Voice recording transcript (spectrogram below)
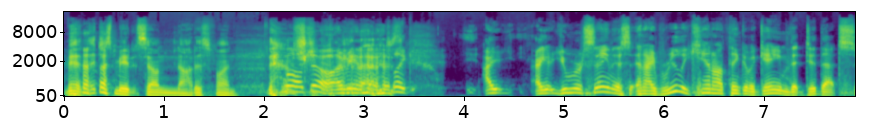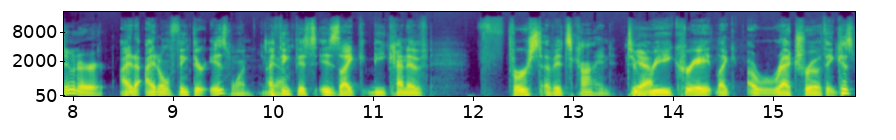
Man, that just made it sound not as fun. Well, no, I mean, like I, I, you were saying this, and I really cannot think of a game that did that sooner. I, I don't think there is one. I think this is like the kind of first of its kind to Yeah. recreate like a retro thing. Because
